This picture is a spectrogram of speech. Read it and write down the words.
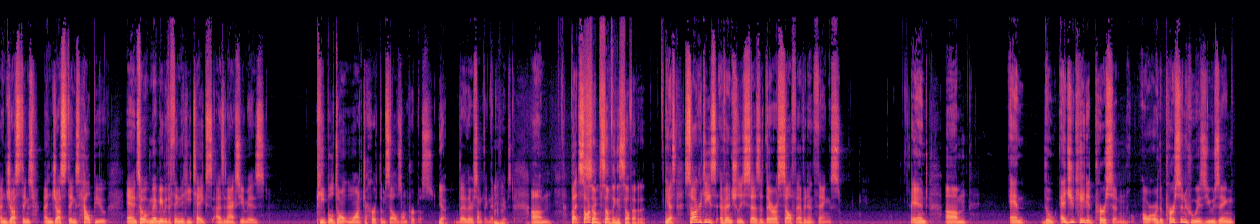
and just things and just things help you. And so maybe the thing that he takes as an axiom is people don't want to hurt themselves on purpose. yeah. There, there's something that he gives. Um, but Some, something is self evident. Yes, Socrates eventually says that there are self-evident things, and um, and the educated person or, or the person who is using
